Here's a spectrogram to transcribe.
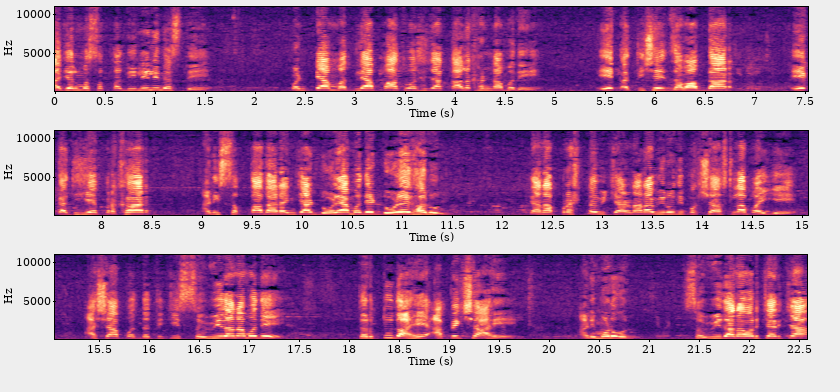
आजन्म सत्ता दिलेली नसते. पण त्या मधल्या पाच वर्षाच्या कालखंडामध्ये एक अतिशय जबाबदार एक अतिशय प्रखर आणि सत्ताधाऱ्यांच्या डोळ्यामध्ये डोळे घालून त्यांना प्रश्न विचारणारा विरोधी पक्ष असला पाहिजे अशा पद्धतीची संविधानामध्ये तरतूद आहे अपेक्षा आहे. आणि म्हणून संविधानावर चर्चा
